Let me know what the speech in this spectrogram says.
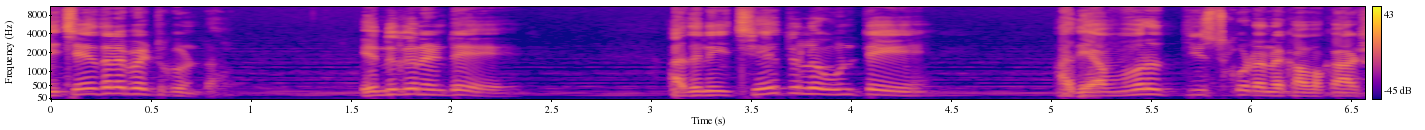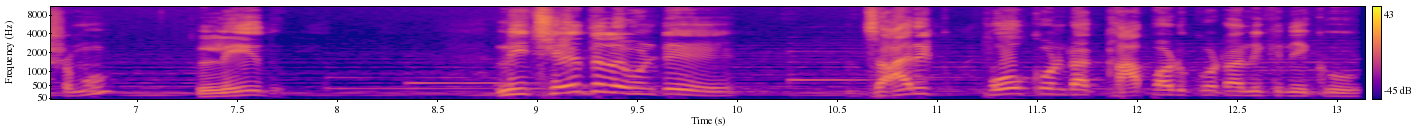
నీ చేతిలో పెట్టుకుంటావు. ఎందుకనంటే అది నీ చేతిలో ఉంటే అది ఎవరు తీసుకోవడానికి అవకాశము లేదు. నీ చేతిలో ఉంటే జారి పోకుండా కాపాడుకోవడానికి నీకు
